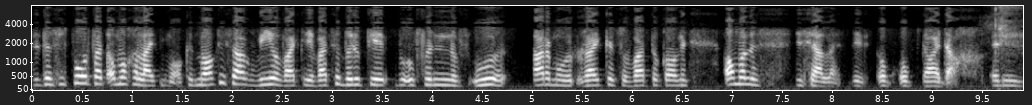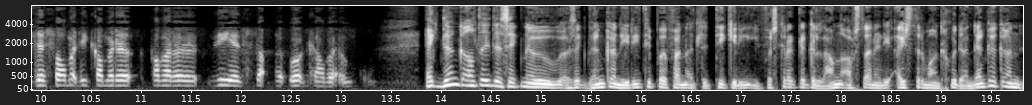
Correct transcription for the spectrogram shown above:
dit is 'n sport wat almal gelyk maak. Dit maak nie saak wie of wat jy wat se beroep jy beoefen of hoe arm of ryk is of wat ook al nie. Almal is dieselfde die, op op daai dag. En dis waar met die kamera kamera wie is ook daar inkom. Ek dink altyd as ek nou as ek dink aan hierdie tipe van atletiek, hierdie verskriklike lang afstand in die uistermand goed, dan dink ek aan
